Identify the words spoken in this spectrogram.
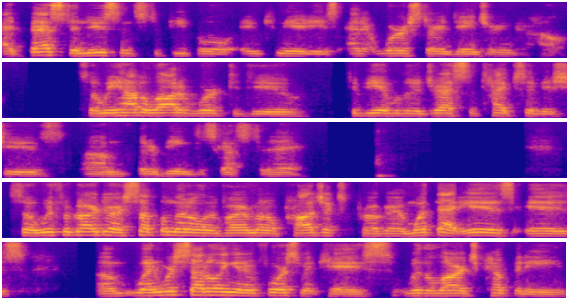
at best a nuisance to people in communities and at worst are endangering their health. So we have a lot of work to do to be able to address the types of issues um, that are being discussed today. So with regard to our supplemental environmental projects program, what that is, is um, when we're settling an enforcement case with a large company,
